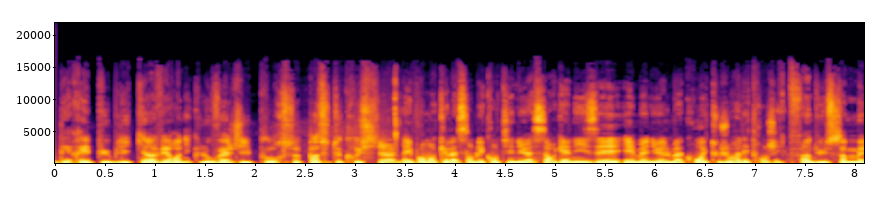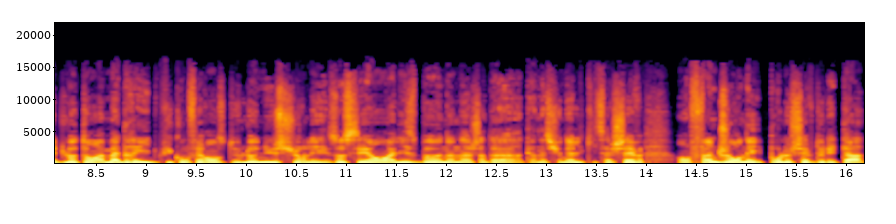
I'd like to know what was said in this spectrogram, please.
des Républicains Véronique Louvagie pour ce poste crucial. Et pendant que l'Assemblée continue à s'organiser, Emmanuel Macron est toujours à l'étranger. Fin du sommet de l'OTAN à Madrid, puis conférence de l'ONU sur les océans à Lisbonne, un agenda international qui s'achève en fin de journée pour le chef de l'État.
